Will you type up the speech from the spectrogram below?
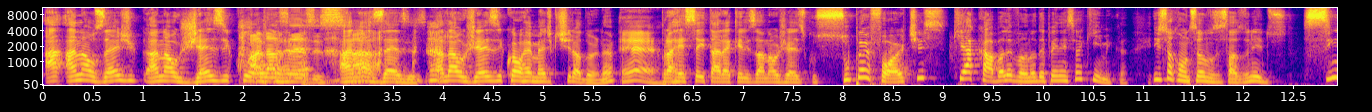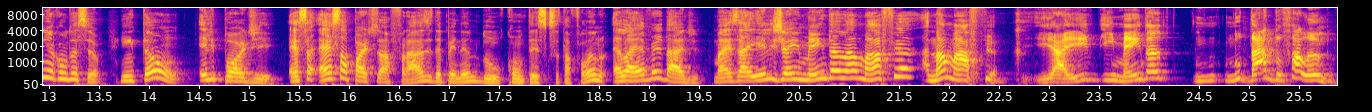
a- analgésico, analgésico é o Anasésis. remédio- Anasésis. Analgésico é o remédio tirador, né? É. Pra receitar aqueles analgésicos super fortes que acaba levando à dependência química. Isso aconteceu nos Estados Unidos? Sim, aconteceu. Então, ele pode. Essa, essa parte da frase, dependendo do contexto que você tá falando, ela é verdade. Mas aí ele já emenda na máfia. Na máfia. E aí emenda no dado falando.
